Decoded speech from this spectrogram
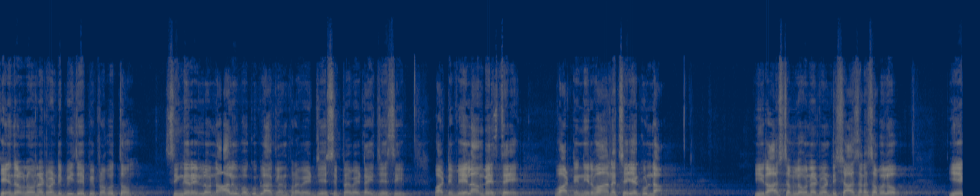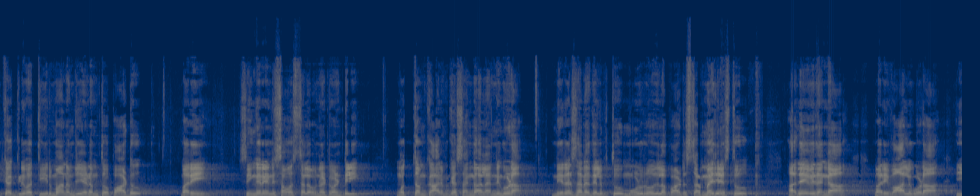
కేంద్రంలో ఉన్నటువంటి బీజేపీ ప్రభుత్వం సింగరేణిలో నాలుగు బొగ్గు బ్లాకులను ప్రైవేట్ చేసి ప్రైవేటైజ్ చేసి వాటిని వేలాం వేస్తే వాటిని నిర్వహణ చేయకుండా ఈ రాష్ట్రంలో ఉన్నటువంటి శాసనసభలో ఏకగ్రీవ తీర్మానం చేయడంతో పాటు మరి సింగరేణి సంస్థలో ఉన్నటువంటి మొత్తం కార్మిక సంఘాలన్నీ కూడా నిరసన తెలుపుతూ మూడు రోజుల పాటు సమ్మె చేస్తూ అదేవిధంగా మరి వాళ్ళు కూడా ఈ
